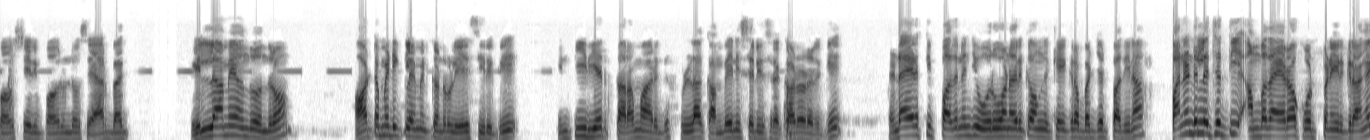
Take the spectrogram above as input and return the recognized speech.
power steering power windows air bag எல்லாமே வந்து வந்துடும் ஆட்டோமேட்டிக் கிளைமேட் கண்ட்ரோல் ஏசி இருக்குது இன்டீரியர் தரமாக இருக்குது ஃபுல்லாக கம்பெனி சர்வீஸ் ரெக்கார்டோட இருக்குது ரெண்டாயிரத்தி பதினஞ்சு ஒரு ஓனருக்கு அவங்க கேட்குற பட்ஜெட் பார்த்தீங்கன்னா பன்னெண்டு லட்சத்தி ஐம்பதாயிரம் ரூபா கோட் பண்ணியிருக்காங்க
